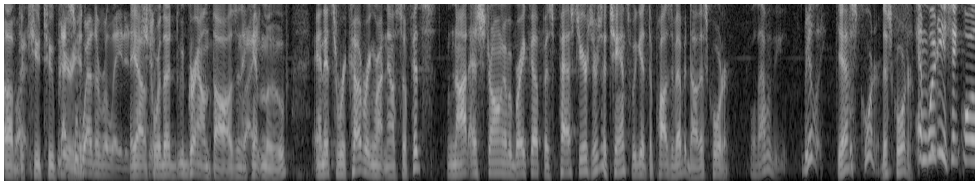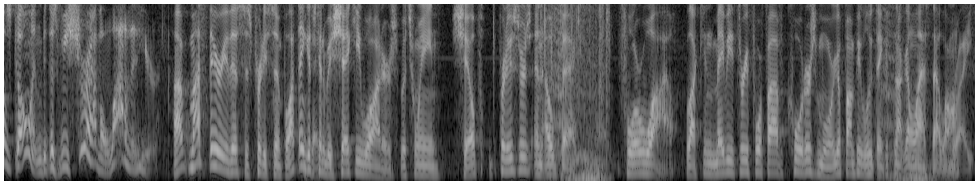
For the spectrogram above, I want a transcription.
of right. the Q2 period. That's weather related. Yeah, it's where the ground thaws and right. it can't move. And it's recovering right now. So if it's not as strong of a breakup as past years, there's a chance we get to positive EBITDA this quarter. Well, that would be really Yeah, this quarter. this quarter. And where do you think oil's going? Because we sure have a lot of it here. Uh, my theory of this is pretty simple. I think it's going to be shaky waters between shale producers and OPEC for a while, like in maybe three, four, five quarters more. You'll find people who think it's not going to last that long. Right.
